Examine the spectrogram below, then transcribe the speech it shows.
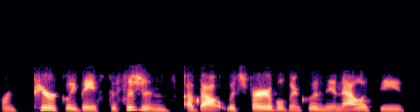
or empirically based decisions about which variables are included in the analyses.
